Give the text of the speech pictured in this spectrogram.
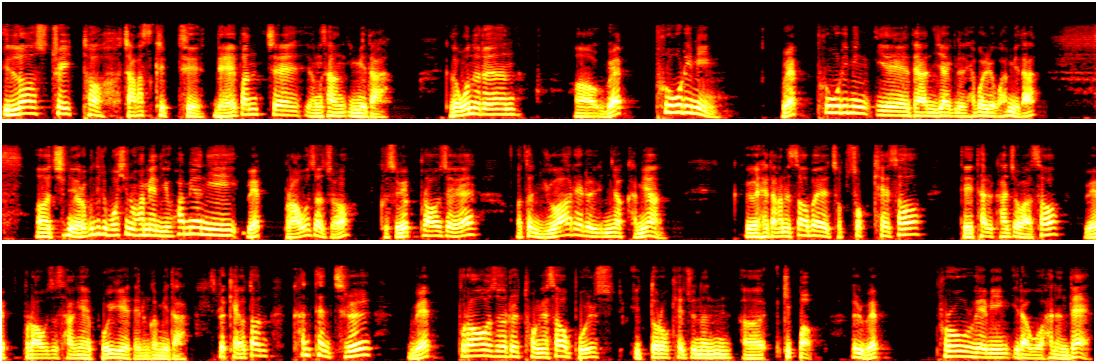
일러스트레이터 자바스크립트 네 번째 영상입니다. 오늘은 어, 웹 프로그래밍, 웹 프로그래밍에 대한 이야기를 해보려고 합니다. 어, 지금 여러분들이 보시는 화면, 이 화면이 웹 브라우저죠. 그래서 웹 브라우저에 어떤 URL을 입력하면 그 해당하는 서버에 접속해서 데이터를 가져와서 웹 브라우저 상에 보이게 되는 겁니다. 이렇게 어떤 컨텐츠를 웹 브라우저를 통해서 보일 수 있도록 해주는 어, 기법을 웹 프로그래밍이라고 하는데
